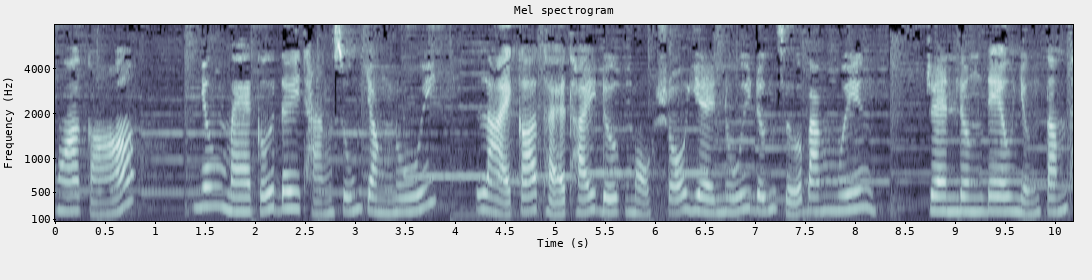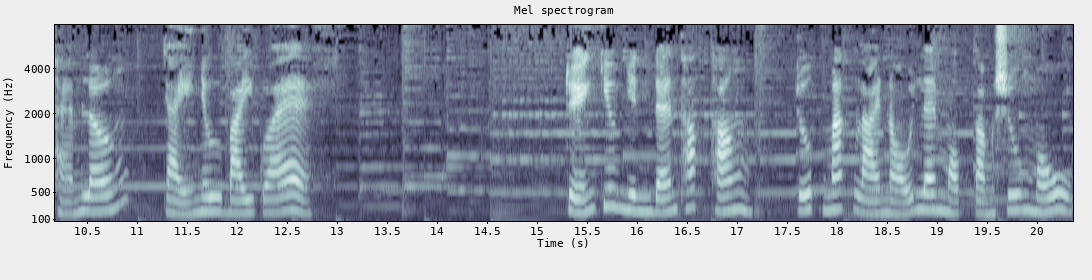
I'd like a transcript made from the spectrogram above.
hoa cỏ. nhưng mà cứ đi thẳng xuống chân núi, lại có thể thấy được một số dê núi đứng giữa băng nguyên, trên lưng đeo những tấm thảm lớn, chạy như bay qua. Triển chiêu nhìn đến thất thân, trước mắt lại nổi lên một tầng sương mù,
